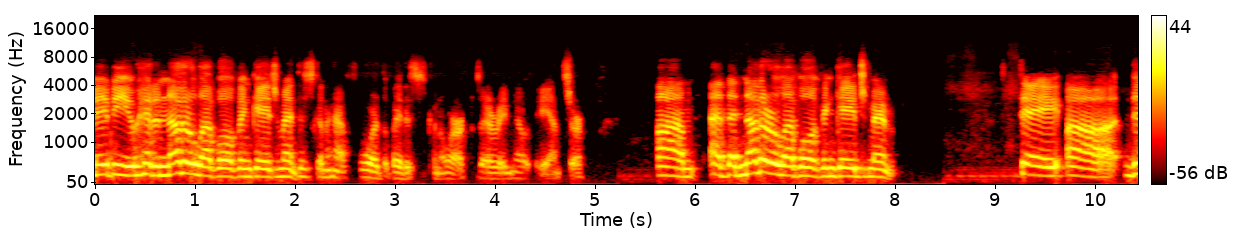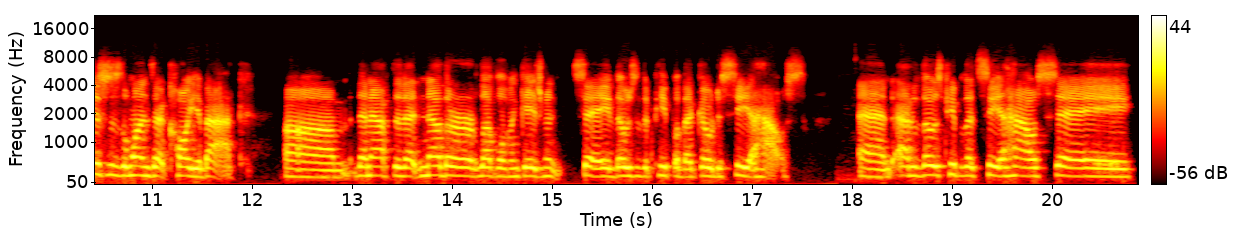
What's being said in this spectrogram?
maybe you hit another level of engagement this is going to have four the way this is going to work because i already know the answer um, at another level of engagement say uh, this is the ones that call you back Um, then after that, another level of engagement, say those are the people that go to see a house. And out of those people that see a house, say,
